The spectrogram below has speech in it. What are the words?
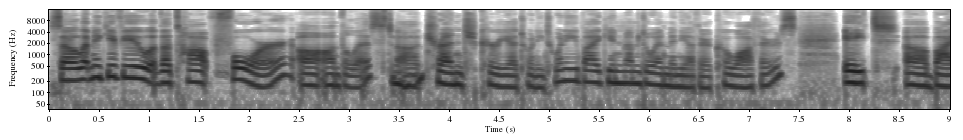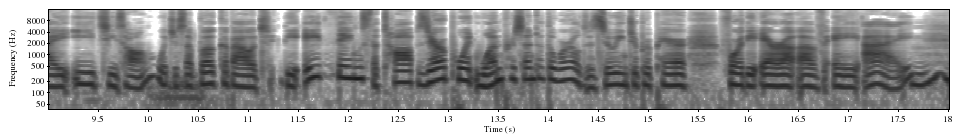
So let me give you the top four uh, on the list. Uh, mm-hmm. Uh, Trend Korea 2020 by Kim Namdo and many other co-authors. Eight uh, by Lee Ji-sung, which is a book about the eight things the top 0.1% of the world is doing to prepare for the era of AI. Mm.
